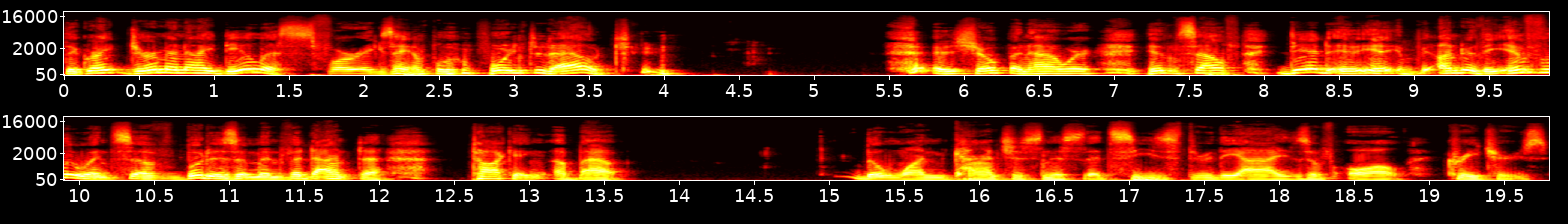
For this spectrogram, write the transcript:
the great German idealists, for example, who pointed out as Schopenhauer himself did under the influence of Buddhism and Vedanta, talking about the one consciousness that sees through the eyes of all creatures.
